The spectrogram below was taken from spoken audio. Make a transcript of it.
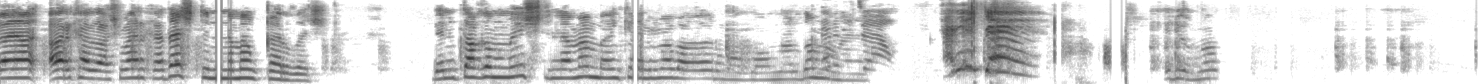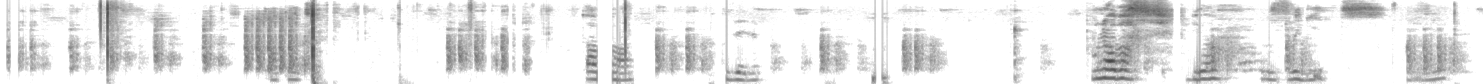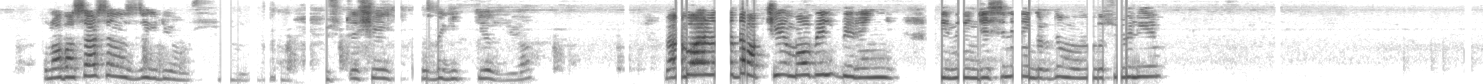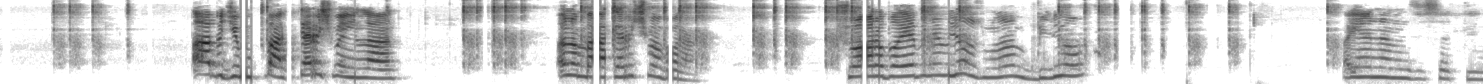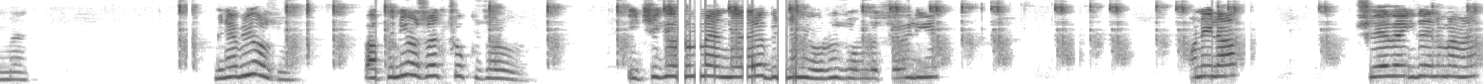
Ben arkadaş arkadaş dinlemem kardeş. Benim takımımı hiç dinlemem ben kendime bağırırım Allah onlardan mı bana? Nerede? Ne diyorum lan? Kapat. Tamam. Gidelim. Buna bas diyor. Hızlı git. Buna basarsan hızlı gidiyormuşsun. Üstte şey hızlı git yazıyor. Ben bu arada PUBG Mobile birinci, birincisini indirdim onu da söyleyeyim. Abicim bak karışmayın lan. Oğlum bak karışma bana. Şu arabaya binebiliyoruz mu lan? Biliyorum. Ay ananızı satayım ben. Binebiliyoruz mu? Bak biniyorsak çok güzel olur. İçi görünmeyenlere binemiyoruz onu da söyleyeyim. O ne lan? Şu eve gidelim hemen.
